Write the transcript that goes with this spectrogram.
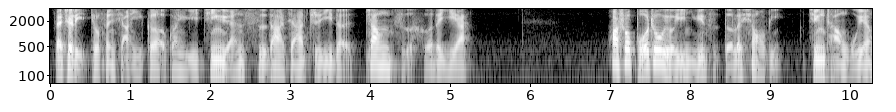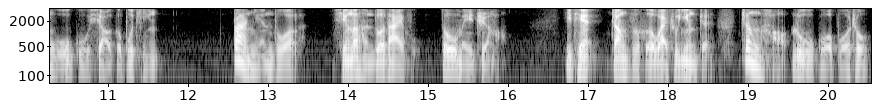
在这里就分享一个关于金元四大家之一的张子和的医案。话说亳州有一女子得了笑病，经常无缘无故笑个不停，半年多了，请了很多大夫都没治好。一天，张子和外出应诊，正好路过亳州，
